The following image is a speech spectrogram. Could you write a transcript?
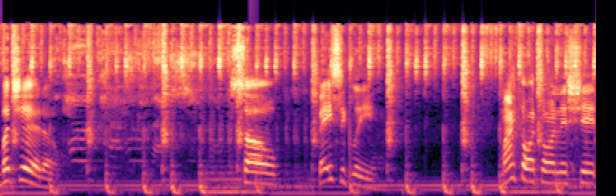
But yeah, though. So basically, my thoughts on this shit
